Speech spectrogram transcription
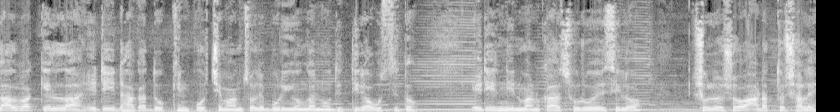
লালবাগ কেল্লা, এটি ঢাকা দক্ষিণ পশ্চিমাঞ্চলে বুড়িগঙ্গা নদীর তীরে অবস্থিত। এটির নির্মাণ কাজ শুরু হয়েছিল ষোলোশো আটাত্তর সালে।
